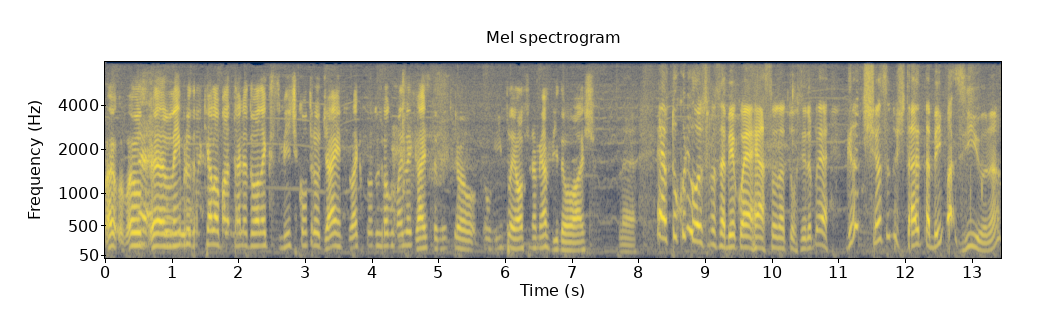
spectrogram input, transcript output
Eu, eu, é, eu lembro daquela batalha do Alex Smith contra o Giants, lá que foi um dos jogos mais legais também que eu, eu vi em playoff na minha vida, eu acho. É. é, eu tô curioso para saber qual é a reação da torcida. É, grande chance do estádio tá bem vazio, né?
